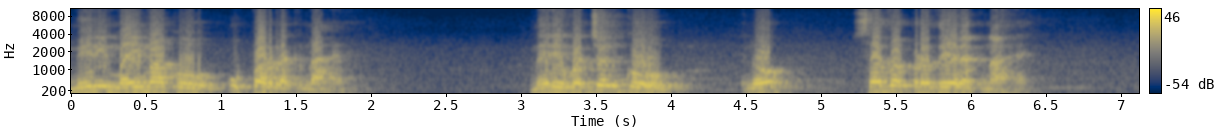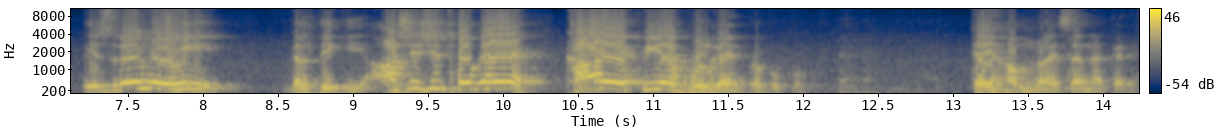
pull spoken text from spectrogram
मेरी महिमा को ऊपर रखना है। मेरे वचन को नो सर्वप्रदय रखना है। इसराइल ने यही गलती की। आशीषित हो गए, खाए, पिए, भूल गए प्रभु को। कहीं हम ना ऐसा ना करें।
